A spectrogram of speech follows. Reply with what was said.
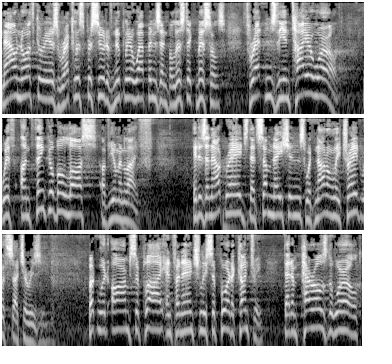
now North Korea's reckless pursuit of nuclear weapons and ballistic missiles threatens the entire world with unthinkable loss of human life. It is an outrage that some nations would not only trade with such a regime, but would arm, supply, and financially support a country that imperils the world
